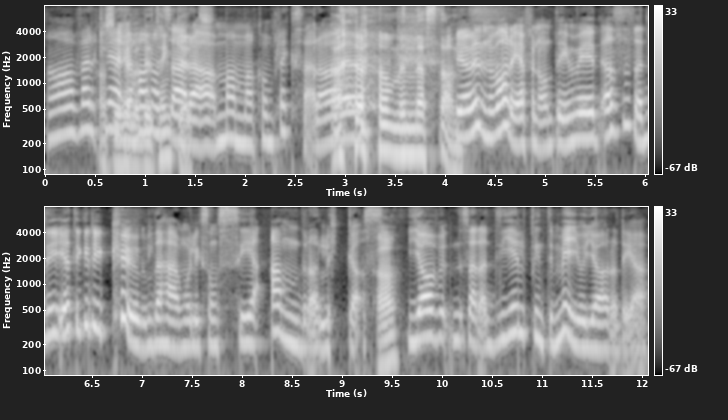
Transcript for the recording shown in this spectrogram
Ja verkligen, alltså, jag har något tänket. såhär mammakomplex här. Ja men nästan. Jag vet inte vad det är för någonting men alltså, så det, jag tycker det är kul det här med att liksom se andra lyckas. Ja. Jag vill, så det hjälper inte mig att göra det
